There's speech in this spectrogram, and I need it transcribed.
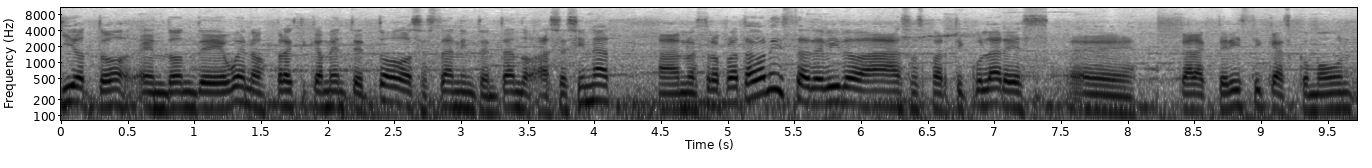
Kyoto en donde bueno prácticamente todos están intentando asesinar a nuestro protagonista debido a sus particulares eh, características como un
